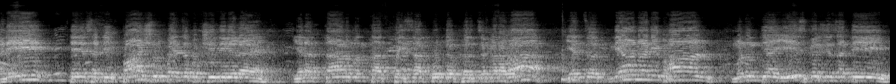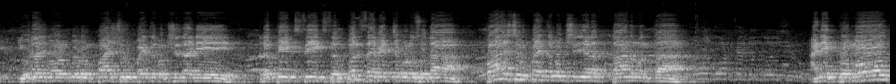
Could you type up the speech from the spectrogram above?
आणि त्याच्यासाठी पाच रुपयाचं बक्षीस दिलेलं आहे. याला ताण म्हणतात पैसा कुठं खर्च करावा. याचं ज्ञान आणि भान म्हणून त्या येस गरजेसाठी युवराज भाऊंकडून पाचशे रुपयाचं बक्षीस आणि रफिक शेख सरपंच साहेब यांच्याकडून सुद्धा पाचशे रुपयाचं बक्षीस याला ताण म्हणतात. आणि प्रमोद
